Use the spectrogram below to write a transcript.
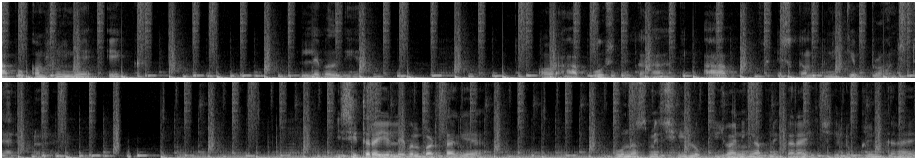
आपको कंपनी ने एक लेवल दिया। और आपको उसने कहा कि आप इस कंपनी के ब्रांच डायरेक्टर हैं। इसी तरह ये लेवल बढ़ता गया। बोनस में छः लोग की ज्वाइनिंग आपने कराई छः लोग ग्रीन कराए।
